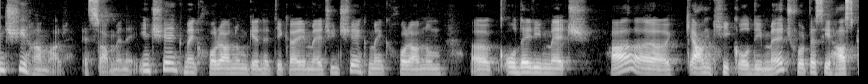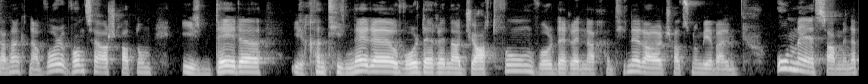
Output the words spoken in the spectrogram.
ինչի համար այս ամենը ինչի ենք մենք խորանում գենետիկայի մեջ ինչի ենք մենք խորանում կոդերի մեջ հա, կյանքի կոդի մեջ, որպեսի հասկանանք նա որ ոնց է աշխատում իր դերը, իր խնդիրները, որտեղ է նա ջարդվում, որտեղ է նա խնդիրներ առաջացնում եւ այլն։ Ում է այս ամենը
